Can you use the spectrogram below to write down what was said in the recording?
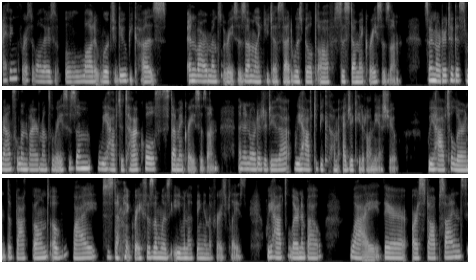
I think, first of all, there's a lot of work to do because environmental racism, like you just said, was built off systemic racism. So, in order to dismantle environmental racism, we have to tackle systemic racism. And in order to do that, we have to become educated on the issue. We have to learn the backbones of why systemic racism was even a thing in the first place. We have to learn about why there are stop signs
